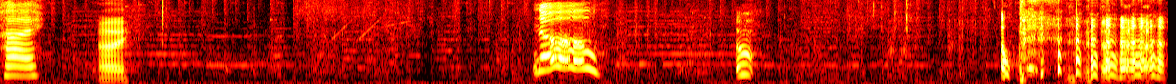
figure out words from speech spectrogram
Hi. Hi. No!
